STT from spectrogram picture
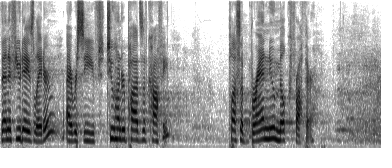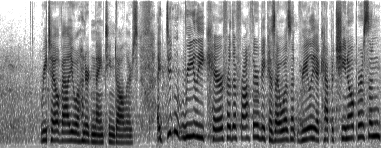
Then a few days later, I received 200 pods of coffee, plus a brand new milk frother. Retail value $119. I didn't really care for the frother because I wasn't really a cappuccino person,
